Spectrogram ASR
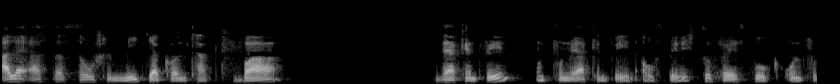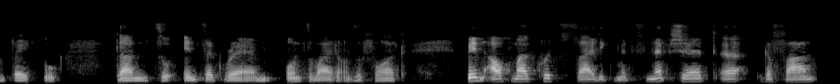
allererster Social Media Kontakt war Wer kennt wen und von wer kennt wen aus bin ich zu Facebook und von Facebook dann zu Instagram und so weiter und so fort. Bin auch mal kurzzeitig mit Snapchat äh, gefahren,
